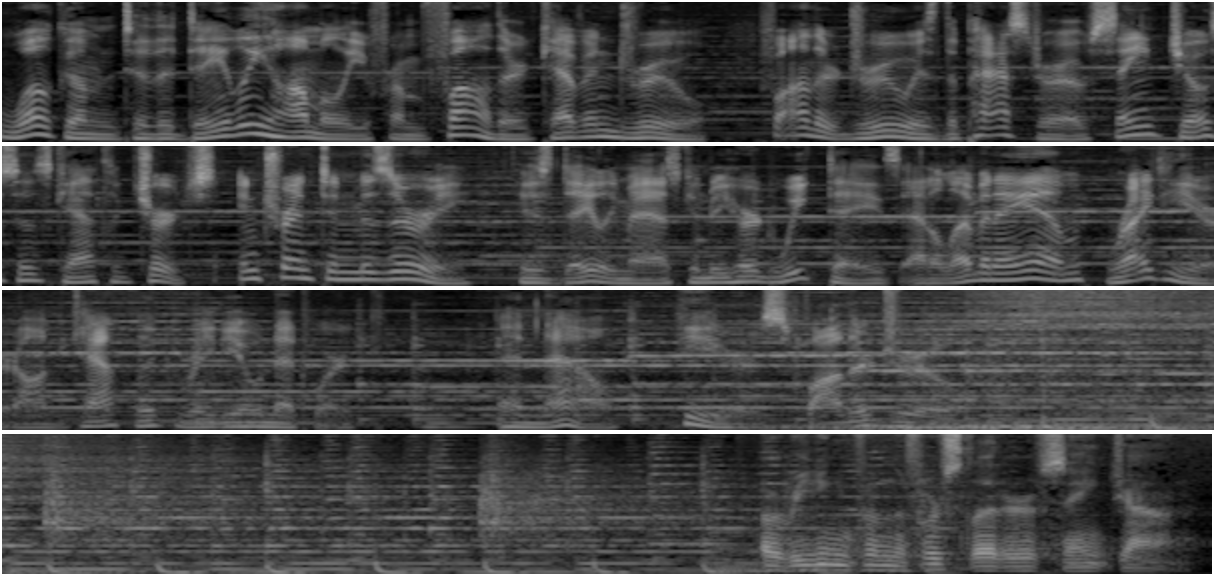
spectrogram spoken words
Welcome to the daily homily from Father Kevin Drew. Father Drew is the pastor of St. Joseph's Catholic Church in Trenton, Missouri. His daily Mass can be heard weekdays at 11 a.m. right here on Catholic Radio Network. And now, here's Father Drew. A reading from the first letter of St. John.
